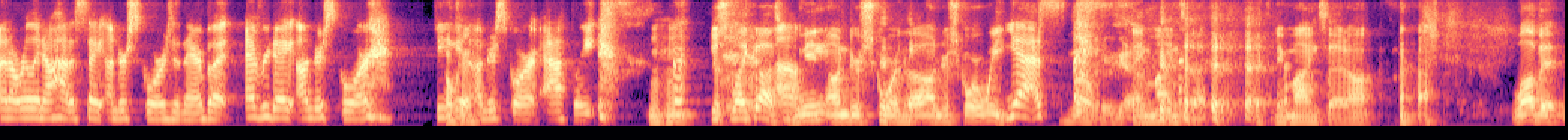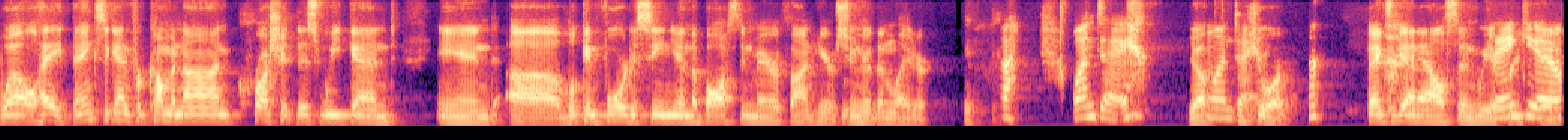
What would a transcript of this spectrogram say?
I don't really know how to say underscores in there, but everyday underscore vegan Okay. underscore athlete. Mhm. Just like us, Uh, win underscore the underscore week. yes. Go. There we go. Same mindset. Same mindset, huh? Love it. Well, hey, thanks again for coming on. Crush it this weekend. And uh, looking forward to seeing you in the Boston Marathon here sooner than later. One day. Yep, One day. for sure. Thanks again, Allison. We Thank appreciate you. it.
